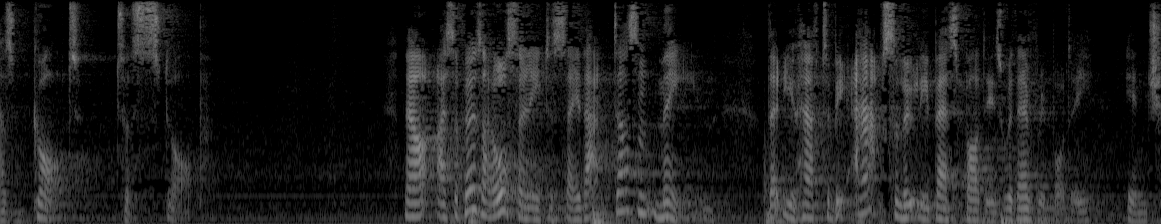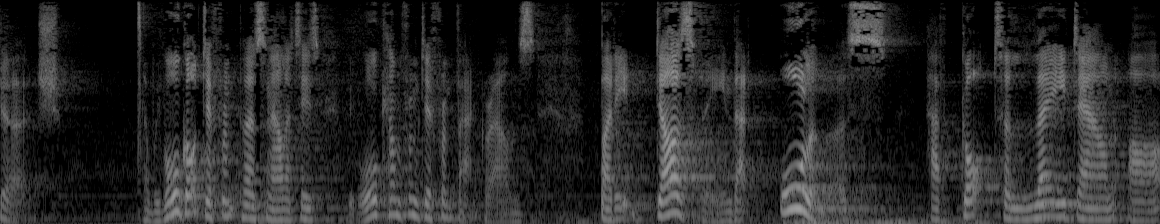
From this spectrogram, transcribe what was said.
has got to stop. Now, I suppose I also need to say that doesn't mean that you have to be absolutely best buddies with everybody in church. And we've all got different personalities, we've all come from different backgrounds, but it does mean all of us have got to lay down our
